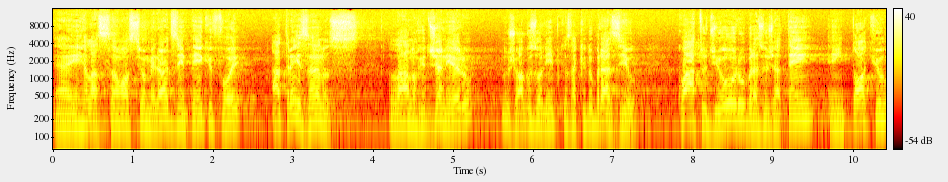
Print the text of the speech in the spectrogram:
eh, em relação ao seu melhor desempenho, que foi há três anos, lá no Rio de Janeiro, nos Jogos Olímpicos aqui do Brasil. Quatro de ouro o Brasil já tem em Tóquio,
